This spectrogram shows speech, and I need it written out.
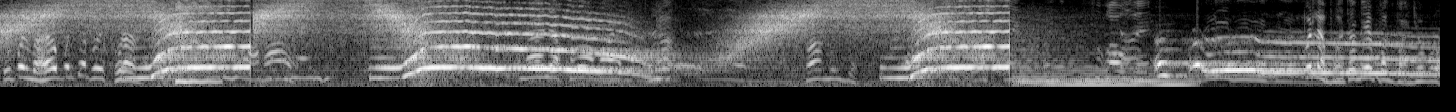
તું પણ મારા ઉપર કેમ કોઈ ખોરાક? લ્યા, લ્યા, ખોરાક મારે. લ્યા. હા, મિલ ગયા. શું ખાવું છે? પેલા ભોતો બે પગ ભાજો બ્રો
